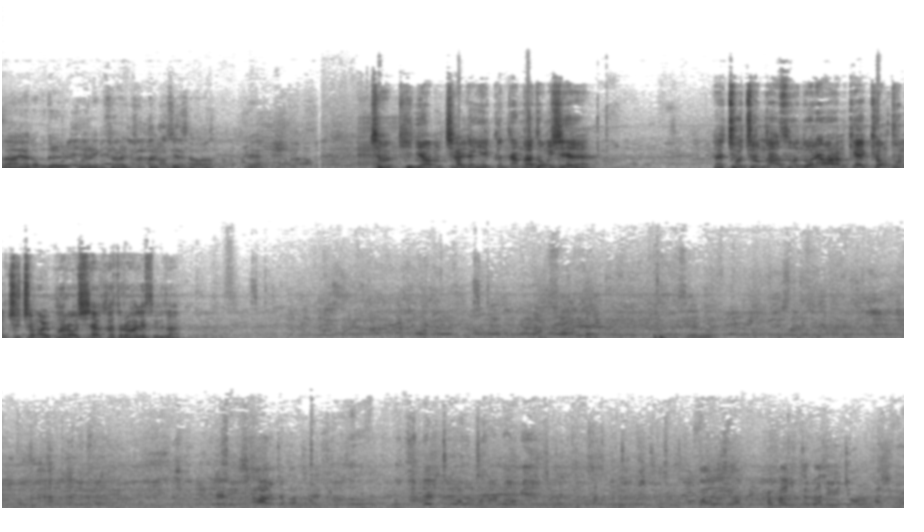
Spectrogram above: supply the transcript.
아, 여러분들 오늘 행사를 축하해 주셔서 네. 자 기념 촬영이 끝난과 동시에 에, 초청 가수 노래와 함께 경품 추첨을 바로 시작하도록 하겠습니다. 빠져오세요. 가까이 좀 들어가세요. 왼쪽으로 한 발씩만.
